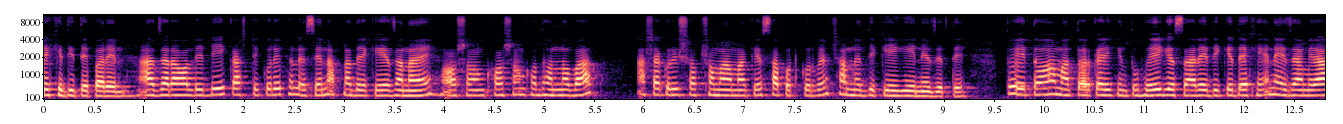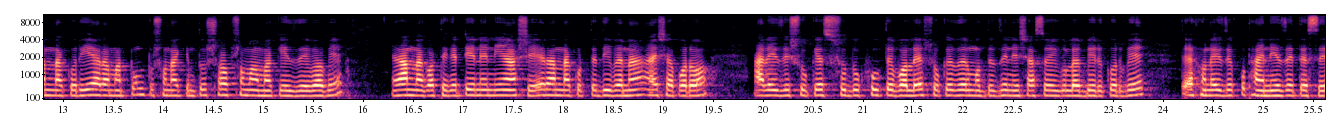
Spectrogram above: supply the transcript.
রেখে দিতে পারেন। আর যারা অলরেডি কাজটি করে ফেলেছেন, আপনাদেরকে জানাই অসংখ্য অসংখ্য ধন্যবাদ। আশা করি সবসময় আমাকে সাপোর্ট করবেন, সামনের দিকে এগিয়ে নিয়ে যেতে। তো এই তো আমার তরকারি কিন্তু হয়ে গেছে। আর এদিকে দেখেন, এই যে আমি রান্না করি, আর আমার টুনটু সোনা কিন্তু সবসময় আমাকে যেভাবে রান্নাঘর থেকে টেনে নিয়ে আসে, রান্না করতে দিবে না, আয়সা পরও আর এই যে শোকেস শুধু খুলতে বলে শোকেজের মধ্যে জিনিস আছে, ওইগুলো বের করবে। তো এখন এই যে কোথায় নিয়ে যেতেছে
